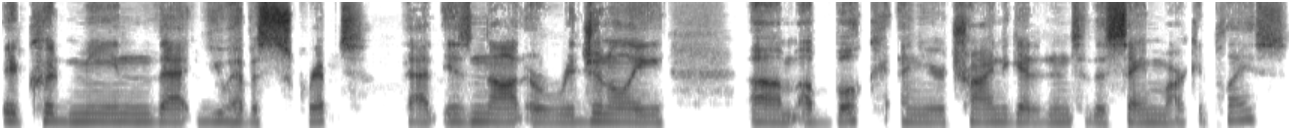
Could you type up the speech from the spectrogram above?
It could mean that you have a script that is not originally um, a book and you're trying to get it into the same marketplace.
